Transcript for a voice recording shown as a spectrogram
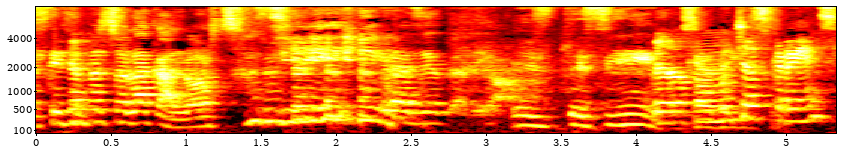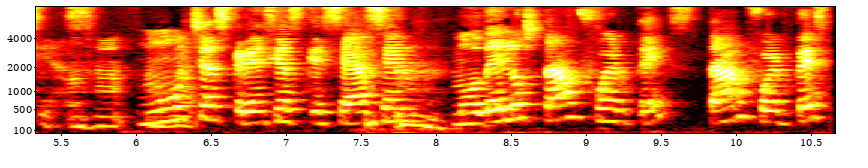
es que ya empezó la calor. Sí, gracias a Dios. Este, sí. Pero son muchas dice- creencias, muchas creencias que se hhacen modelos tan fuertes, tan fuertes,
